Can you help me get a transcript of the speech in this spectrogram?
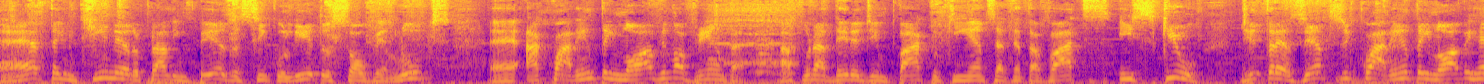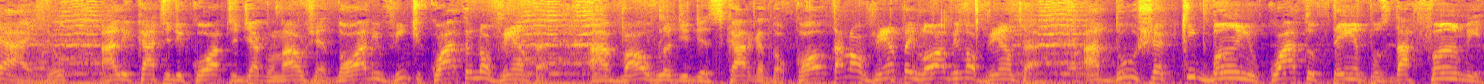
É, tem thinner para limpeza 5 litros Solvenlux é, a 49,90. A furadeira de impacto 570 watts Skill de 349 reais, viu? Alicate de corte diagonal Gedore 24,90. A válvula de descarga do col tá 99,90. A ducha Que Banho quatro tempos da Fame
